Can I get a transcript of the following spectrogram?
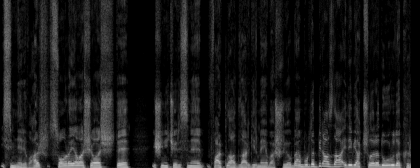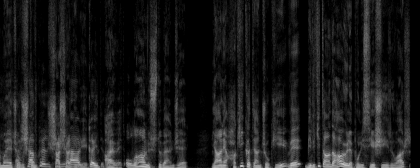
isimleri var. Sonra yavaş yavaş işte işin içerisine farklı adlar girmeye başlıyor. Ben burada biraz daha edebiyatçılara doğru da kırmaya çalıştım. Şapka Şaşa gibi. Evet olağanüstü bence. Yani hakikaten çok iyi ve bir iki tane daha öyle polisiye şiiri var.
